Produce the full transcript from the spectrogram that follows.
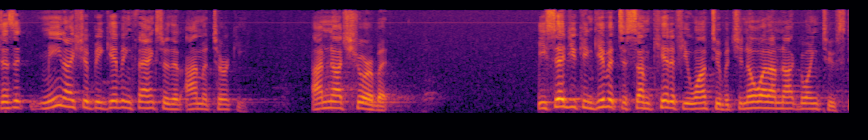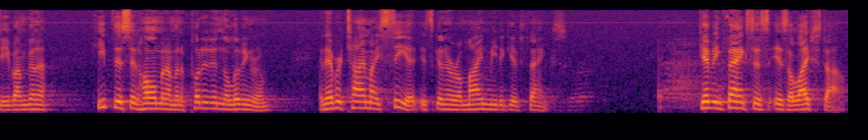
does it mean I should be giving thanks or that I'm a turkey? I'm not sure, but he said you can give it to some kid if you want to, but you know what? I'm not going to, Steve. I'm going to keep this at home and I'm going to put it in the living room. And every time I see it, it's going to remind me to give thanks. Giving thanks is, is a lifestyle.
